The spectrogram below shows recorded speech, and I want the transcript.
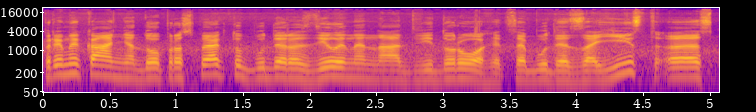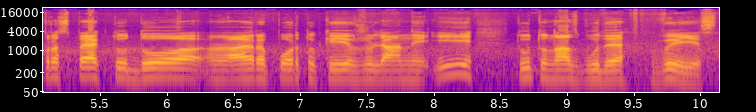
Примикання до проспекту буде розділене на дві дороги. Це буде заїзд е, з проспекту до е, аеропорту Київ-Жуляни, і тут у нас буде виїзд.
